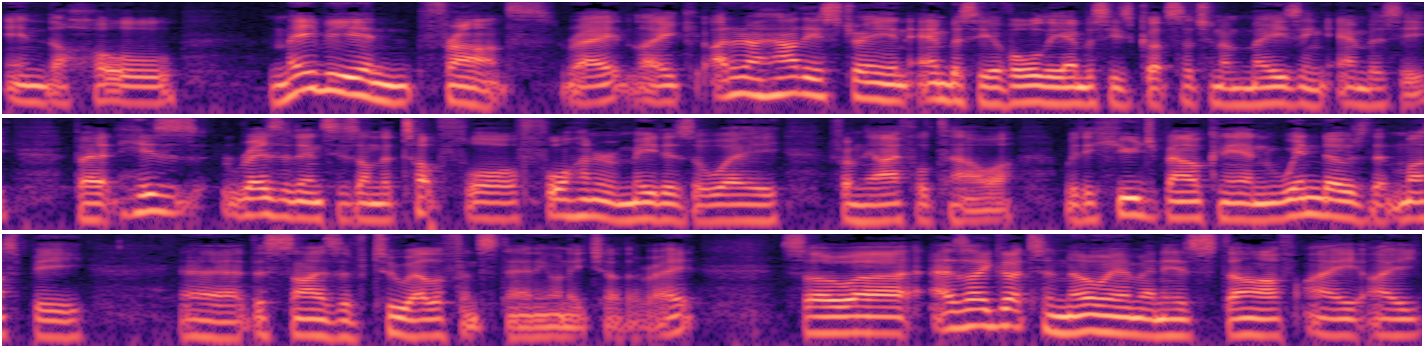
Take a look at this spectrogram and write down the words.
in the whole. Maybe in France, right? Like, I don't know how the Australian embassy of all the embassies got such an amazing embassy, but his residence is on the top floor, 400 meters away from the Eiffel Tower, with a huge balcony and windows that must be uh, the size of two elephants standing on each other, right? So uh, as I got to know him and his staff, I, I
